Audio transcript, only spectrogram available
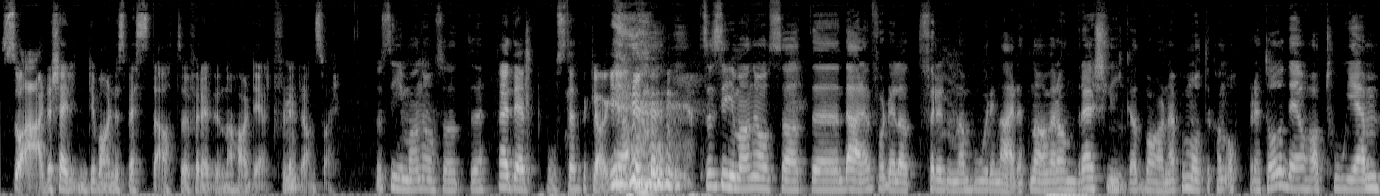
så er det sjelden til barnets beste at foreldrene har delt foreldreansvar. Så sier man jo også at eh, Nei, delt bosted, beklager. Ja. Så sier man jo også at det er en fordel at foreldrene bor i nærheten av hverandre, slik mm. at barnet på en måte kan opprettholde det å ha to hjem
